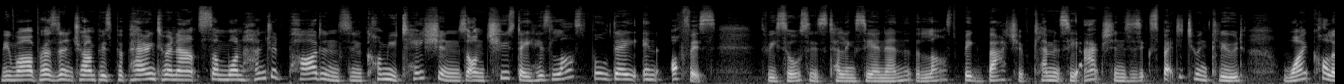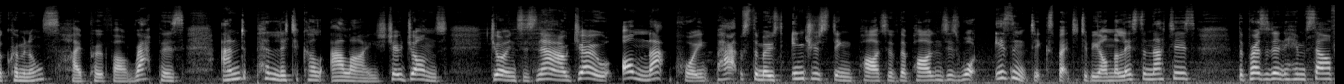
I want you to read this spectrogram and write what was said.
Meanwhile, President Trump is preparing to announce some 100 pardons and commutations on Tuesday, his last full day in office. Three sources telling CNN that the last big batch of clemency actions is expected to include white collar criminals, high profile rappers, and political allies. Joe Johns joins us now. Joe, on that point, perhaps the most interesting part of the pardons is what isn't expected to be on the list, and that is the president himself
